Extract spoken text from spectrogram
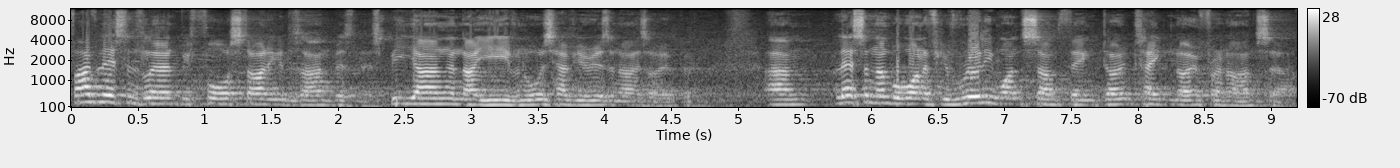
five lessons learned before starting a design business: be young and naive, and always have your ears and eyes open. Um, lesson number one, if you really want something, don't take no for an answer.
